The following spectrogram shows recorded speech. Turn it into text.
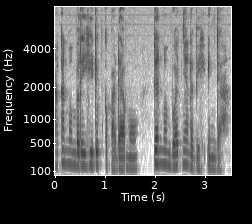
akan memberi hidup kepadamu dan membuatnya lebih indah.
